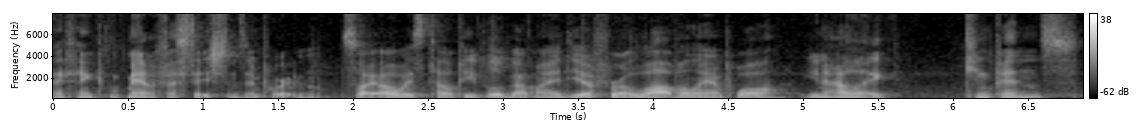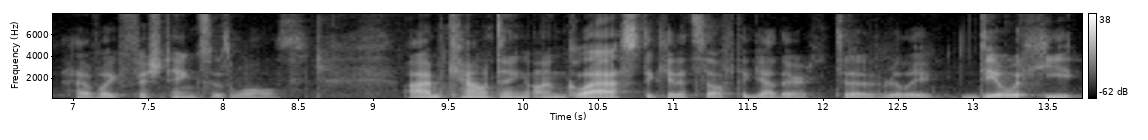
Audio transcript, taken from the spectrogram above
I think manifestation is important. So I always tell people about my idea for a lava lamp wall. You know how like kingpins have like fish tanks as walls? I'm counting on glass to get itself together to really deal with heat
